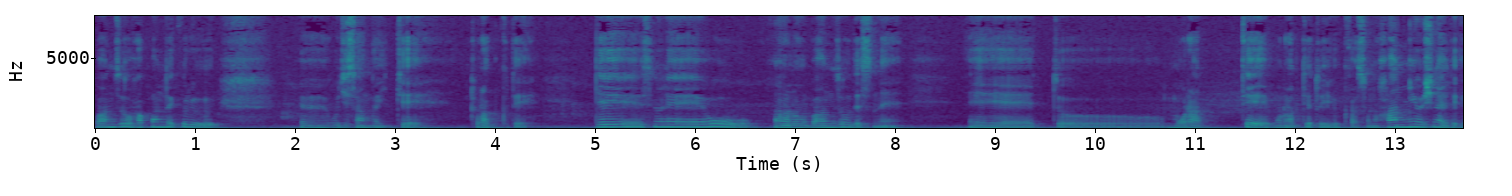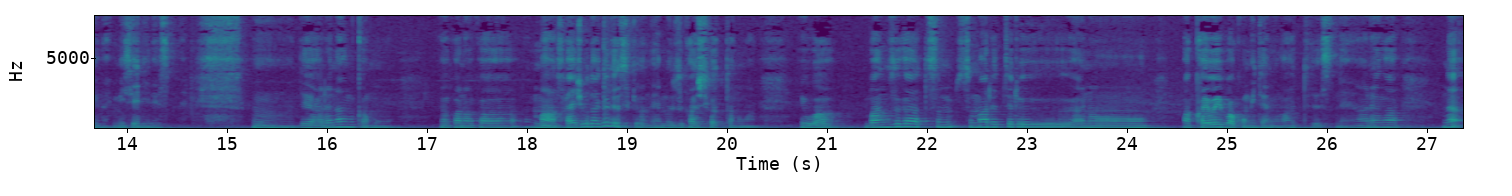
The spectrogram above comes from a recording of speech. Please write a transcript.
バンズを運んでくる、えー、おじさんがいてトラックで。でそれをあのバンズをですねえー、っともらってもらってというかその搬入しないといけない店にですね、うん、であれなんかもなかなかまあ最初だけですけどね難しかったのは。要はバンズが積まれてるあの、まあ、通い箱みたいなのがあってですねあれがな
